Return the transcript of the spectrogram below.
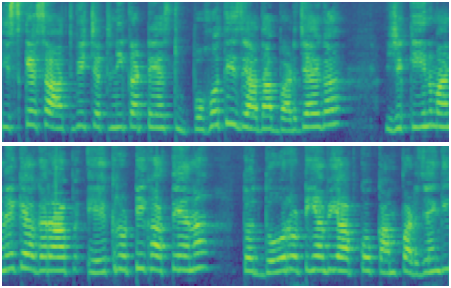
इसके साथ भी चटनी का टेस्ट बहुत ही ज़्यादा बढ़ जाएगा। यकीन माने कि अगर आप एक रोटी खाते हैं ना तो दो रोटियाँ भी आपको कम पड़ जाएँगी।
